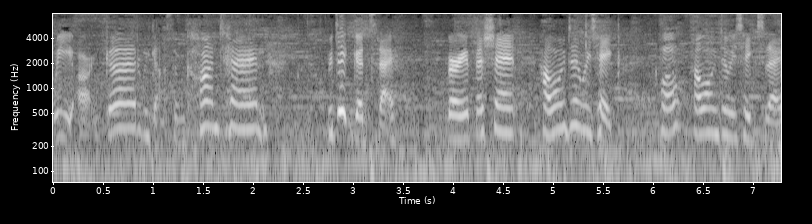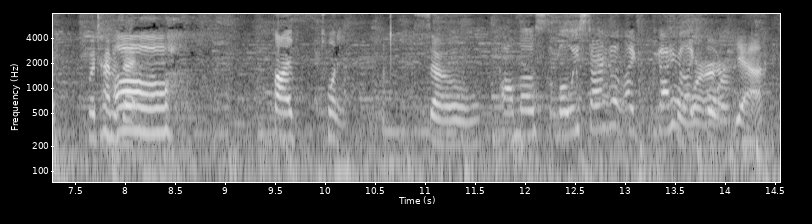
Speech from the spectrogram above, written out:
we are good. We got some content. We did good today. Very efficient. How long did we take? Huh? How long did we take today? What time is uh, it? 5.20. So almost, well we started at like, we got here four, like 4. Yeah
